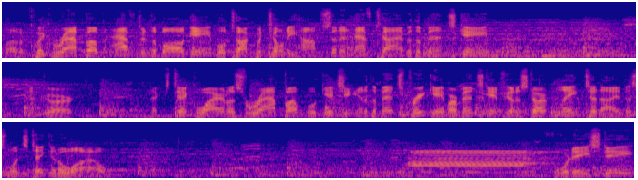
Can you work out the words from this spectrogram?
We'll have a quick wrap up after the ball game. We'll talk with Tony Hobson at halftime of the men's game. After our Nex-Tech Wireless wrap up, we'll get you into the men's pregame. Our men's game's going to start late tonight. This one's taking a while. Fort Hays State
